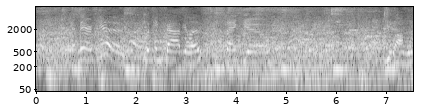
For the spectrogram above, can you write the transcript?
very. And there she is, looking fabulous. Thank you. You are.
